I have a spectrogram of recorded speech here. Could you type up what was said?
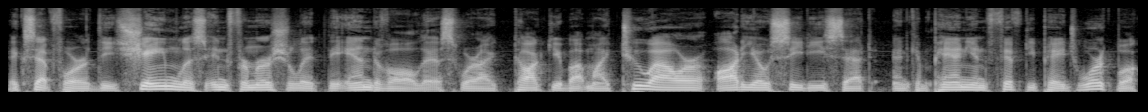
except for the shameless infomercial at the end of all this, where I talk to you about my two hour audio CD set and companion 50 page workbook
